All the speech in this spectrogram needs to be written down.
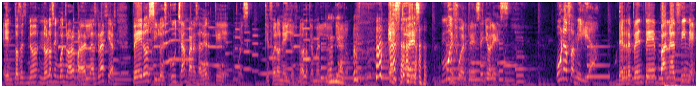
Entonces no, no los encuentro ahora para darle las gracias. Pero si lo escuchan, van a saber que, pues, que fueron ellos, ¿no? Lo que me lo enviaron. Esto es muy fuerte, señores. Una familia. De repente van al cine.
